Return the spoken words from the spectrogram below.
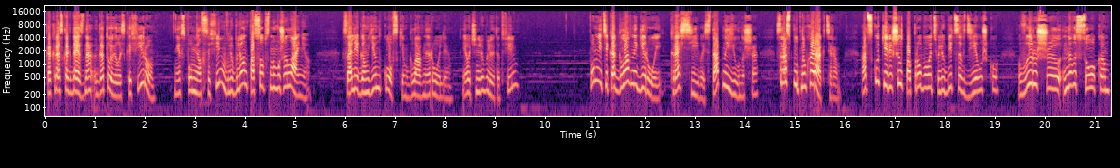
Как раз когда я готовилась к эфиру, мне вспомнился фильм «Влюблен по собственному желанию» с Олегом Янковским в главной роли. Я очень люблю этот фильм. Помните, как главный герой, красивый, статный юноша, с распутным характером, от скуки решил попробовать влюбиться в девушку, выросшую на высоком,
